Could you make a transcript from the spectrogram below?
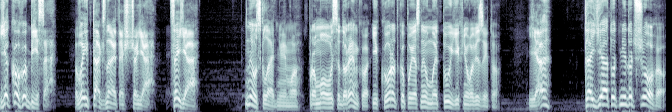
Якого біса? Ви й так знаєте, що я. Це я. Не ускладнюємо, промовив Сидоренко і коротко пояснив мету їхнього візиту. Я? Та я тут ні до чого.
